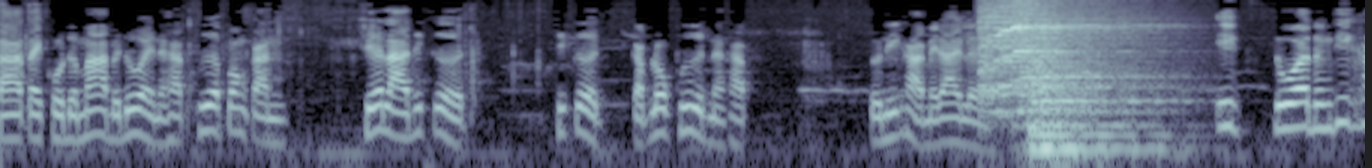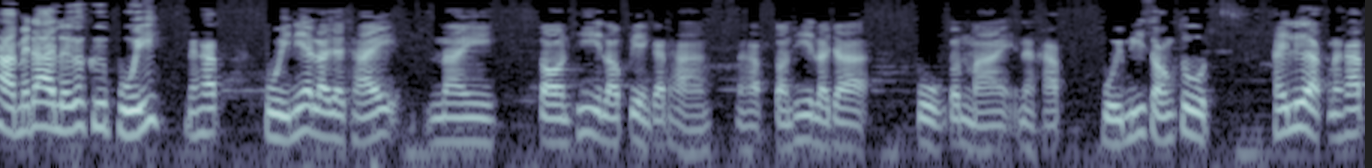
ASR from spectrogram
ราไตโคเดอร์มาไปด้วยนะครับ เพื่อป้องกันเชื้อราที่เกิดที่เกิดกับโรคพืชนะครับ ตัวนี้ขาดไม่ได้เลย อีกตัวหนึ่งที่ขาดไม่ได้เลยก็คือปุ๋ยนะครับ ปุ๋ยเนี่ยเราจะใช้ในตอนที่เราเปลี่ยนกระถางนะครับ ตอนที่เราจะปลูกต้นไม้นะครับ ปุ๋ยมีสองสูตรให้เลือกนะครับ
